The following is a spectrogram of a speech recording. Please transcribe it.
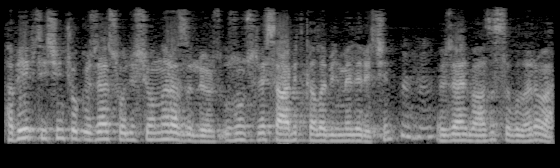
Tabii hepsi için çok özel solüsyonlar hazırlıyoruz. Uzun süre sabit kalabilmeleri için özel bazı sıvıları var.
